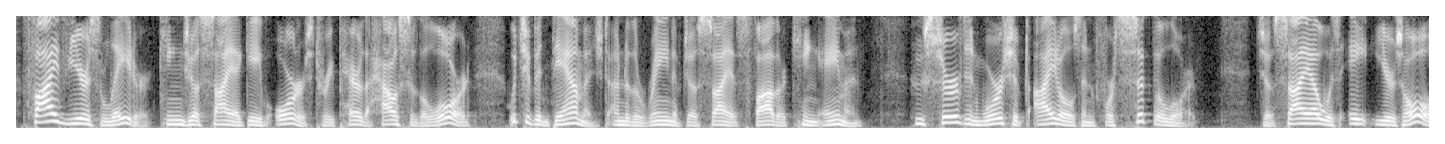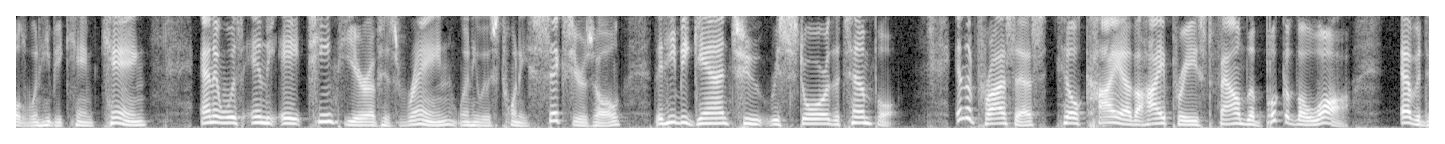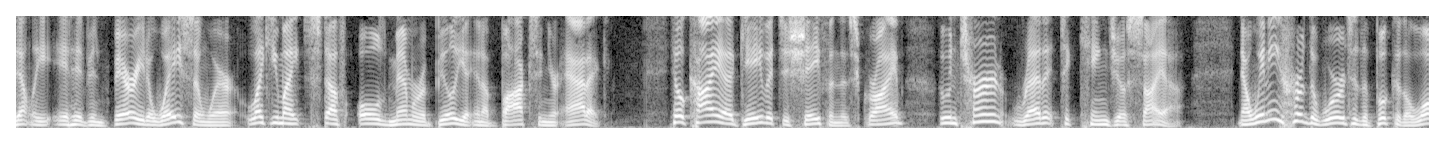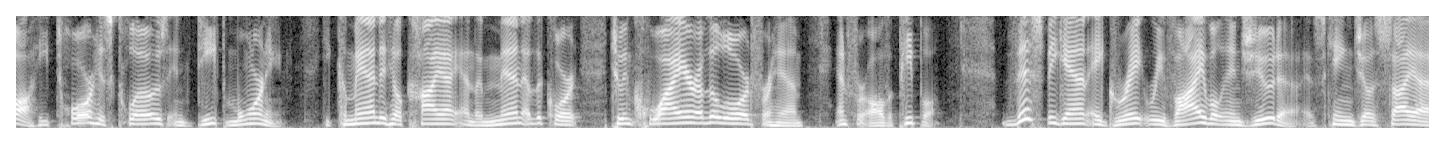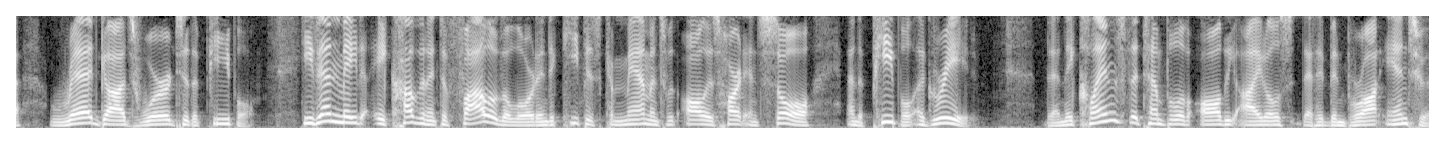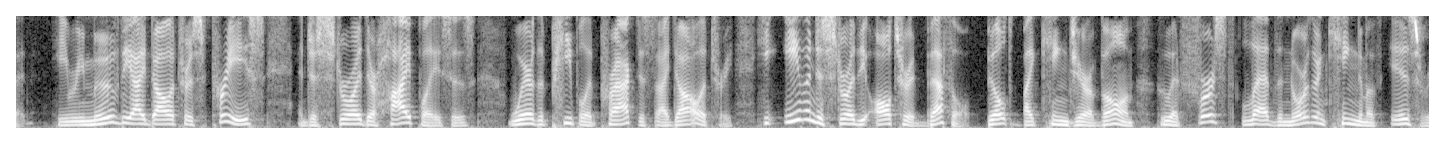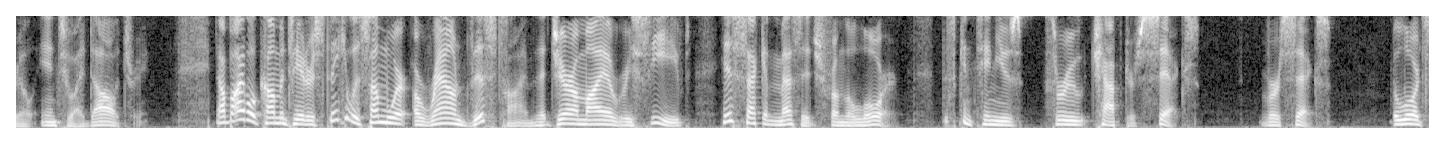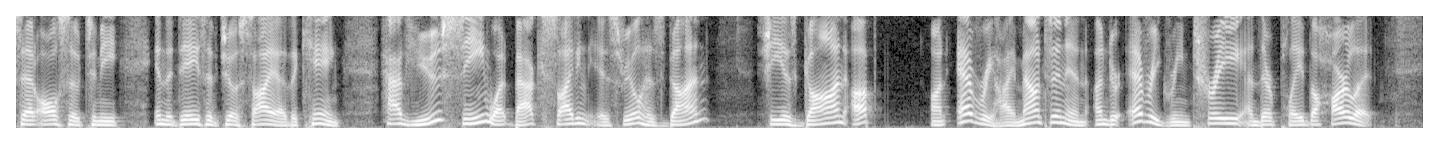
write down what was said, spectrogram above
Five years later, King Josiah gave orders to repair the house of the Lord, which had been damaged under the reign of Josiah's father, King Amon, who served and worshipped idols and forsook the Lord. Josiah was eight years old when he became king, and it was in the 18th year of his reign, when he was 26 years old, that he began to restore the temple. In the process, Hilkiah the high priest found the book of the law. Evidently, it had been buried away somewhere, like you might stuff old memorabilia in a box in your attic. Hilkiah gave it to Shaphan the scribe, who in turn read it to King Josiah. Now, when he heard the words of the book of the law, he tore his clothes in deep mourning. He commanded Hilkiah and the men of the court to inquire of the Lord for him and for all the people. This began a great revival in Judah as King Josiah read God's word to the people. He then made a covenant to follow the Lord and to keep his commandments with all his heart and soul, and the people agreed. Then they cleansed the temple of all the idols that had been brought into it. He removed the idolatrous priests and destroyed their high places where the people had practiced idolatry. He even destroyed the altar at Bethel, built by King Jeroboam, who had first led the northern kingdom of Israel into idolatry. Now, Bible commentators think it was somewhere around this time that Jeremiah received his second message from the Lord. This continues through chapter 6, verse 6. The Lord said also to me in the days of Josiah the king, Have you seen what backsliding Israel has done? She has gone up on every high mountain and under every green tree, and there played the harlot.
